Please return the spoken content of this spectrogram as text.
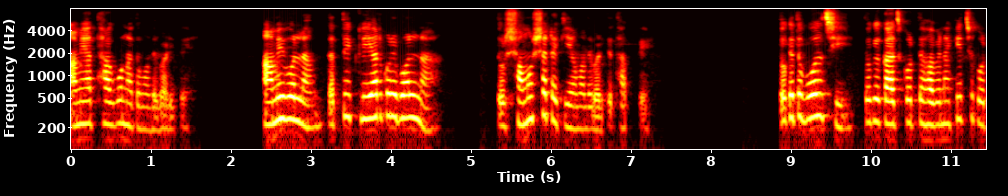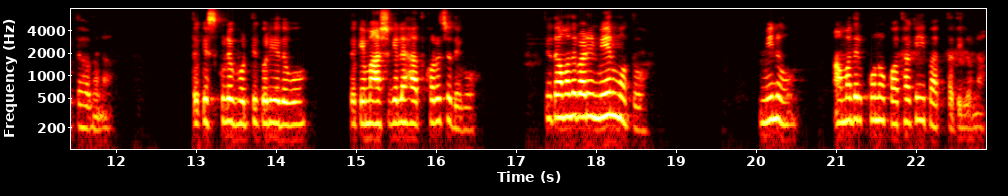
আমি আর থাকব না তোমাদের বাড়িতে। আমি বললাম, তা তুই ক্লিয়ার করে বল না, তোর সমস্যাটা কি আমাদের বাড়িতে থাকতে? তোকে তো বলছি, তোকে কাজ করতে হবে না, কিচ্ছু করতে হবে না। তোকে স্কুলে ভর্তি করিয়ে দেবো, তোকে মাস গেলে হাত খরচও দেবো। তুই তো আমাদের বাড়ির মেয়ের মতো। মিনু আমাদের কোনো কথাকেই পাত্তা দিল না।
